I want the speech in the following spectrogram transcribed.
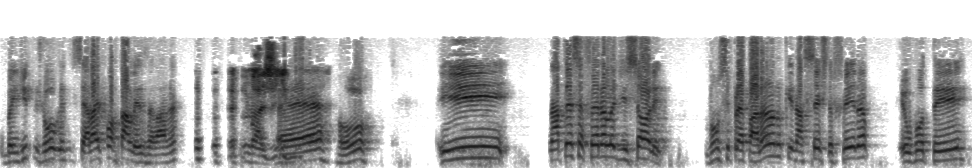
o bendito jogo entre Ceará e Fortaleza lá, né? Imagina. É, oh. E na terça-feira ela disse: olha, vão se preparando que na sexta-feira eu vou ter.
